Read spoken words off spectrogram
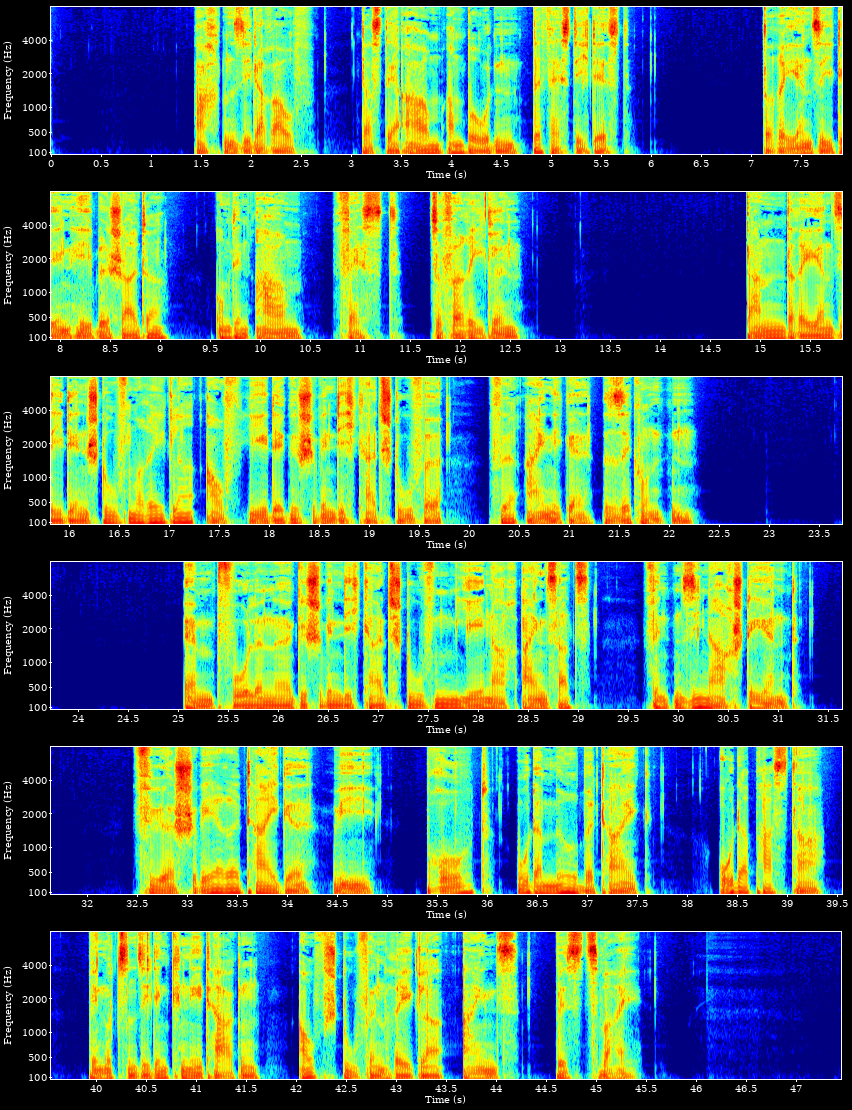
Achten Sie darauf, dass der Arm am Boden befestigt ist. Drehen Sie den Hebelschalter, um den Arm fest zu verriegeln. Dann drehen Sie den Stufenregler auf jede Geschwindigkeitsstufe für einige Sekunden. Empfohlene Geschwindigkeitsstufen je nach Einsatz finden Sie nachstehend. Für schwere Teige wie Brot oder Mürbeteig oder Pasta benutzen Sie den Knethaken auf Stufenregler 1 bis 2.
